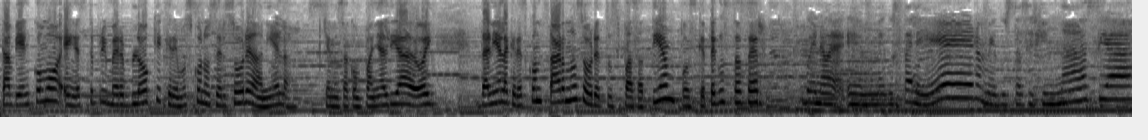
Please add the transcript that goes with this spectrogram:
También como en este primer bloque queremos conocer sobre Daniela, que nos acompaña el día de hoy. Daniela, ¿querés contarnos sobre tus pasatiempos? ¿Qué te gusta hacer? Bueno, eh, me gusta leer, me gusta hacer gimnasia,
